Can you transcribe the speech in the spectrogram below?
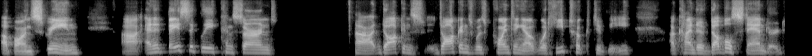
up on screen. Uh, and it basically concerned uh, Dawkins. Dawkins was pointing out what he took to be a kind of double standard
